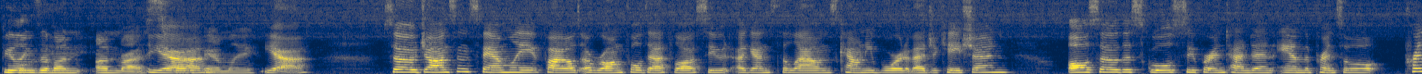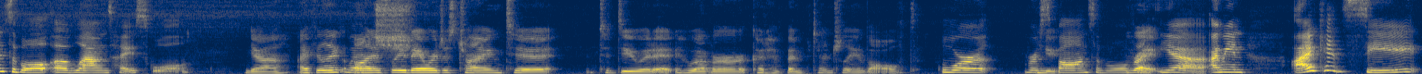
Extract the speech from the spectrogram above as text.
Feelings of un- unrest Yeah. for the family. yeah. So Johnson's family filed a wrongful death lawsuit against the Lowndes County Board of Education, also the school's superintendent and the principal principal of Lowndes High School. Yeah. I feel like Which- honestly they were just trying to to do it at whoever could have been potentially involved. or responsible. for- Right. yeah. I mean, I could see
